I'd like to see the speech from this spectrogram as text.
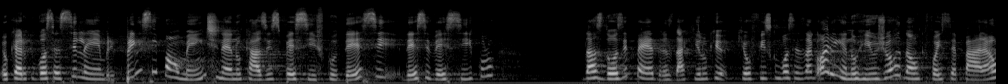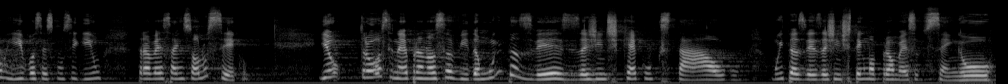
Eu quero que você se lembre, principalmente, né, no caso específico desse, desse versículo, das doze pedras, daquilo que, que eu fiz com vocês agora, no Rio Jordão, que foi separar o rio, vocês conseguiam atravessar em solo seco. E eu trouxe né, para a nossa vida, muitas vezes a gente quer conquistar algo, muitas vezes a gente tem uma promessa do Senhor,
